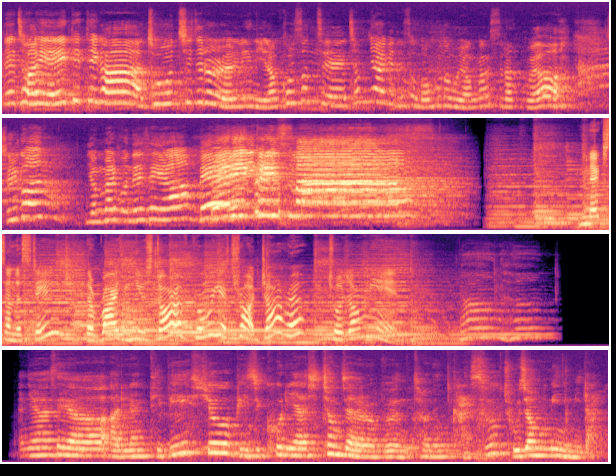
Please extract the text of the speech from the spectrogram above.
네, 저희 ATT가 좋은 취지로 열린 이런 콘서트에 참여하게 돼서 너무너무 영광스럽고요. 즐거운 연말 보내세요. 메리 크리스마스! Next on the stage, the rising new star of Korea's trot genre, Cho Jung-min. 안녕하세요. 아리랑 TV 쇼 비즈 코리아 시청자 여러분. 저는 가수 조정민입니다.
